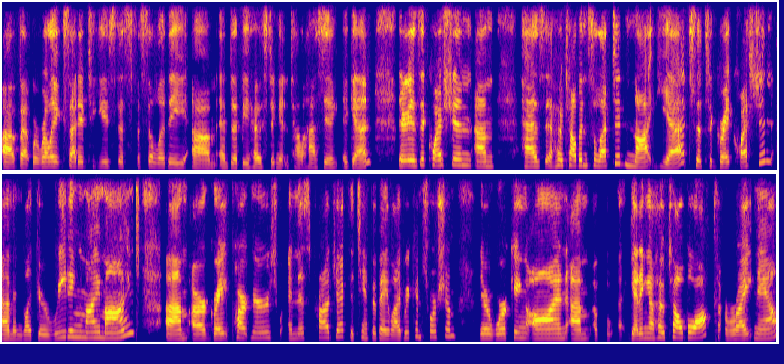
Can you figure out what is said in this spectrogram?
Uh, but we're really excited to use this facility um, and to be hosting it in Tallahassee again. There is a question, um, has a hotel been selected? Not yet, that's a great question. Um, and like you're reading my mind, um, our great partners in this project, the Tampa Bay Library Consortium, they're working on um, getting a hotel block right now,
